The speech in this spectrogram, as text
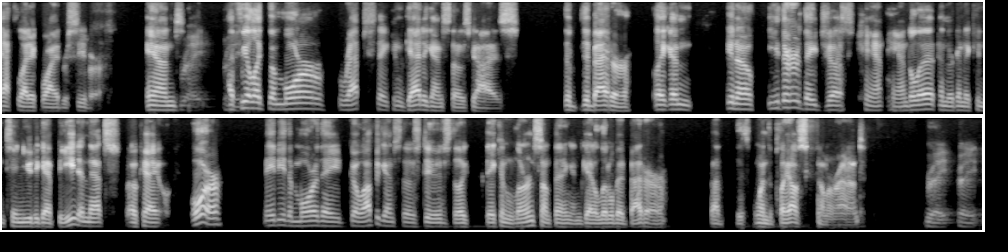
athletic wide receiver. And right, I feel like the more reps they can get against those guys, the the better. Like, and you know, either they just can't handle it and they're going to continue to get beat, and that's okay, or maybe the more they go up against those dudes, like they can learn something and get a little bit better about this when the playoffs come around. right, right.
